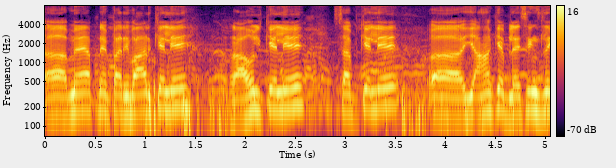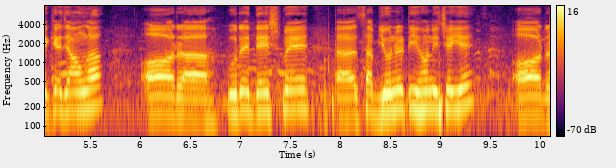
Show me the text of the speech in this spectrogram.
आ, मैं अपने परिवार के लिए राहुल के लिए सबके लिए यहाँ के ब्लेसिंग्स लेके जाऊँगा। और पूरे देश में सब यूनिटी होनी चाहिए। और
